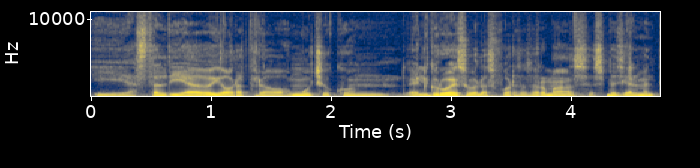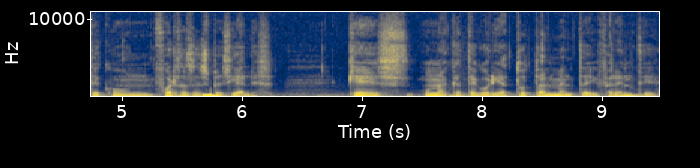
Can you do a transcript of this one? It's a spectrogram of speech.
y hasta el día de hoy ahora trabajo mucho con el grueso de las Fuerzas Armadas, especialmente con Fuerzas Especiales, que es una categoría totalmente diferente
